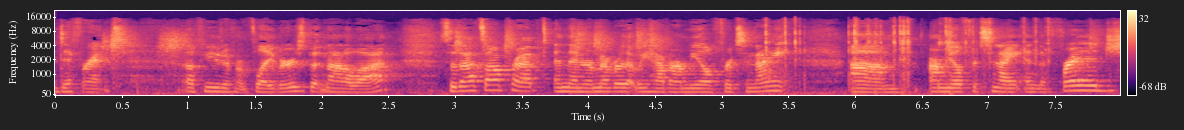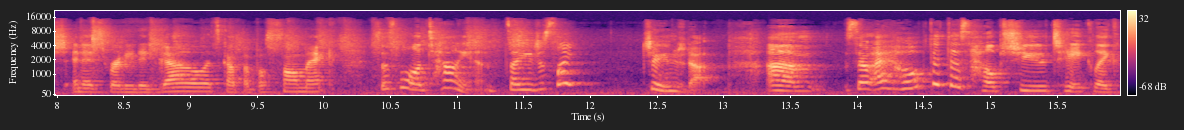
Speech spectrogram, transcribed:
different, a few different flavors, but not a lot. So that's all prepped. And then remember that we have our meal for tonight. Um, our meal for tonight in the fridge and it's ready to go. It's got the balsamic. So it's a little Italian. So you just like change it up. Um, so I hope that this helps you take like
